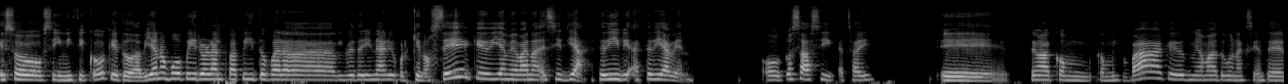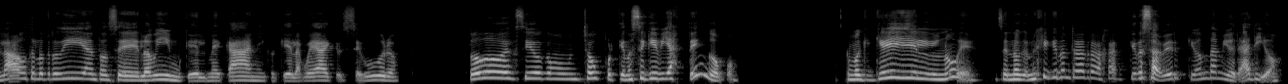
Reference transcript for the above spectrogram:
eso significó que todavía no puedo pedir hora al papito para el veterinario porque no sé qué día me van a decir ya, este día, este día ven. O cosas así, ¿cachai? Eh, temas con, con mi papá, que mi mamá tuvo un accidente del auto el otro día, entonces lo mismo, que el mecánico, que la weá, que el seguro. Todo ha sido como un show porque no sé qué días tengo, po. Como que qué el nube. O sea, no, no es que quiero entrar a trabajar, quiero saber qué onda mi horario.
